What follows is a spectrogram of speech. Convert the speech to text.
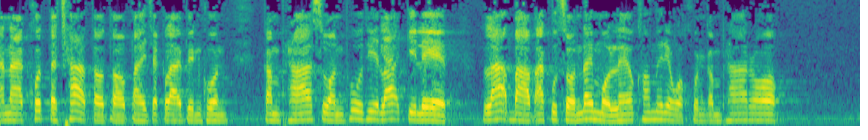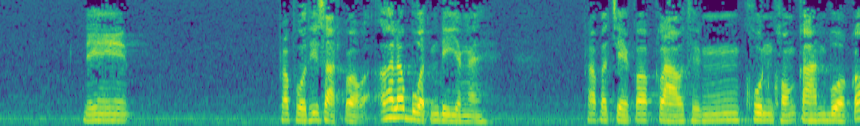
อนาคตชาติต่อต่อไปจะกลายเป็นคนกำพร้าส่วนผู้ที่ละกิเลสละบาปอากุศลได้หมดแล้วเขาไม่เรียกว่าคนกำพร้าหรอกนี่พระโพธิสัตว์ก็บอกเออแล้วบวชดียังไง พระประเจก็กล่าวถึงคุณของการบวชก็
